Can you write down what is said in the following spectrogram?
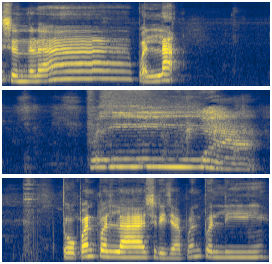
सुंदडा पल्ला तो पण पल्ला श्रीजा पण पल्ली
